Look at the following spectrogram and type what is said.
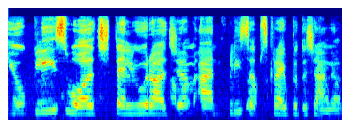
you please watch Telugu Rajam and please subscribe to the channel.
